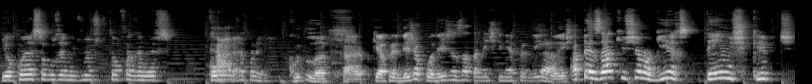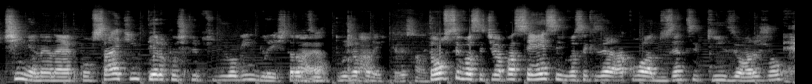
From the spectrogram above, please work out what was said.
E eu conheço alguns amigos meus que estão fazendo isso como Cara, japonês. Good luck, cara. Porque aprender japonês não é exatamente que nem aprender inglês. Apesar que o Xenogears tem um script, tinha né, na época, um site inteiro com script do jogo em inglês, traduzido Ah, é? pro japonês. Ah, interessante. Então, se você tiver paciência e você quiser acumular 215 horas de jogo, É.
